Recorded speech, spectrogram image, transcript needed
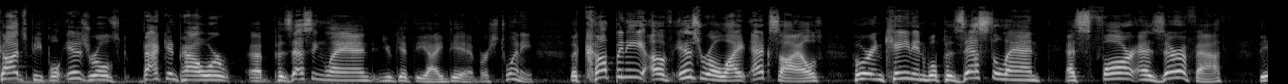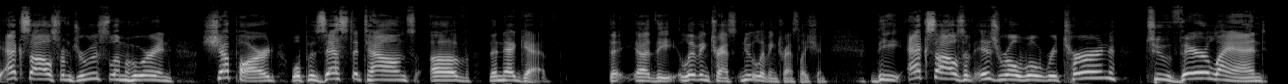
God's people, Israel's back in power, uh, possessing land. You get the idea. Verse 20. The company of Israelite exiles who are in Canaan will possess the land as far as Zarephath. The exiles from Jerusalem who are in Shephard will possess the towns of the Negev. the, uh, the living trans, New Living Translation. The exiles of Israel will return to their land,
